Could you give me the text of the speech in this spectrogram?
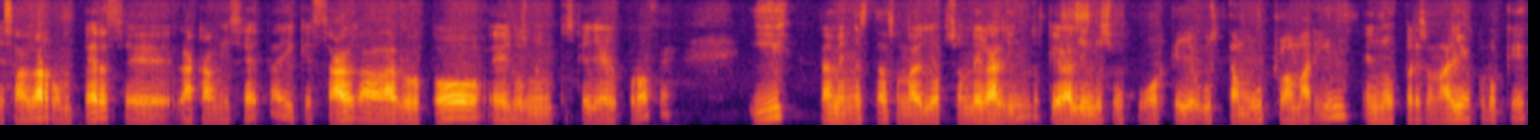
salga a romperse la camiseta y que salga a darlo todo eh, los minutos que llegue el profe. Y también está sonando la opción de Galindo, que Galindo es un jugador que le gusta mucho a Marín. En lo personal, yo creo que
